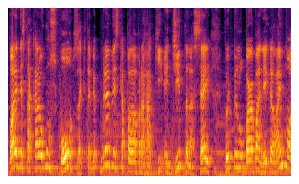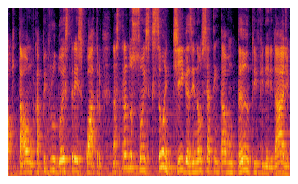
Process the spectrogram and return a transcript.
Vale destacar alguns pontos aqui também. A primeira vez que a palavra Haki é dita na série foi pelo Barba Negra lá em Mocktown no capítulo 234. Nas traduções que são antigas e não se atentavam tanto em fidelidade.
